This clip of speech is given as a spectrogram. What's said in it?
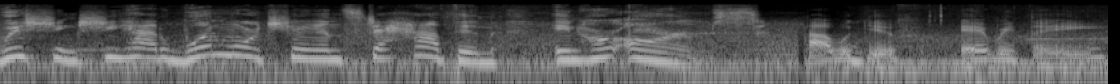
Wishing she had one more chance to have him in her arms. I would give everything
